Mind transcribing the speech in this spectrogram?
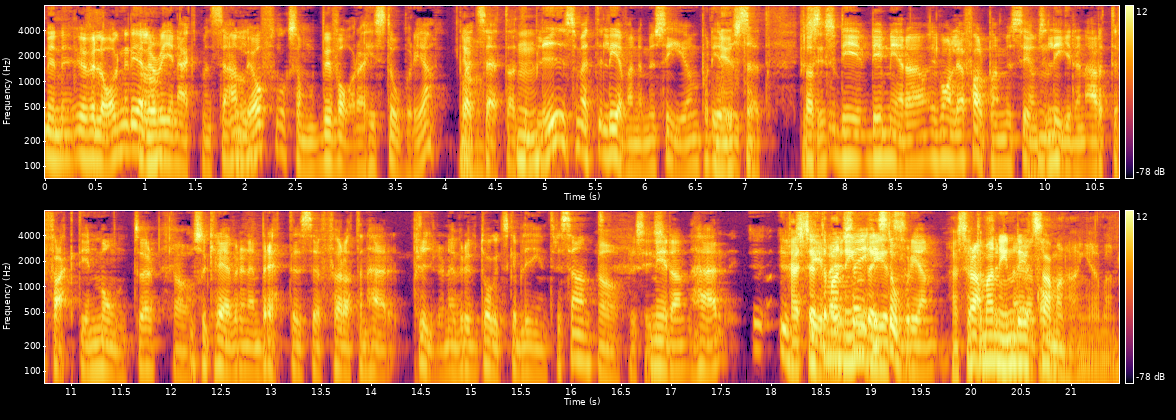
Men överlag när det gäller ja. reenactments, det handlar ju mm. också om att bevara historia på ja. ett sätt. Att mm. det blir som ett levande museum på det Just viset. Det. Fast det, det, är mera, i vanliga fall på en museum mm. så ligger det en artefakt i en monter. Ja. Och så kräver den en berättelse för att den här prylen överhuvudtaget ska bli intressant. Ja, Medan här utspelar här sätter man in sig historien. Ett, här sätter man in det i ett sammanhang. Ja, men.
